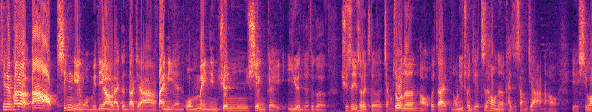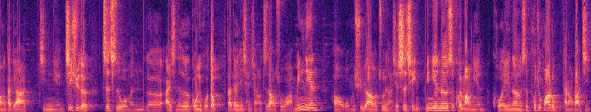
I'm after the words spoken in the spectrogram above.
新年快乐，大家好！新年我们一定要来跟大家拜年。我们每年捐献给医院的这个趋势预测的讲座呢，好，会在农历春节之后呢开始上架。然后也希望大家今年继续的支持我们这个爱心的这个公益活动。大家一定很想要知道说啊，明年哦，我们需要注意哪些事情？明年呢是癸卯年，癸呢是破军化禄，贪狼化忌。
